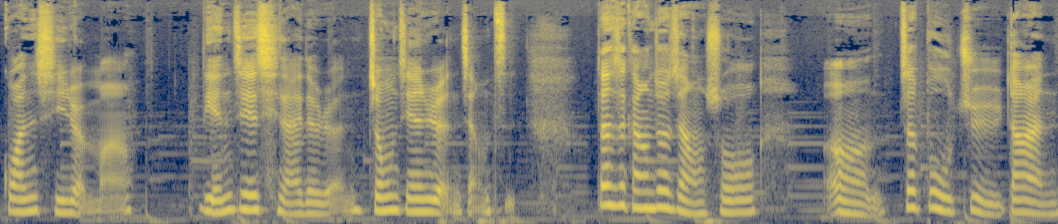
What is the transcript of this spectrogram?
关系人嘛，连接起来的人，中间人这样子。但是刚刚就讲说。嗯，这部剧当然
